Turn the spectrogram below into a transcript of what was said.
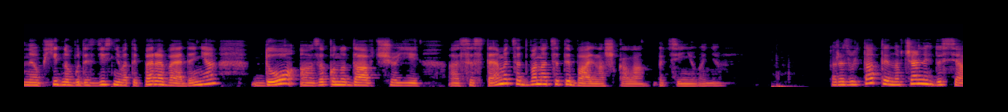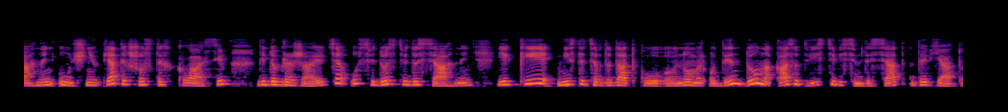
необхідно буде здійснювати переведення до е, законодавчої е, системи, це 12-бальна шкала оцінювання. Результати навчальних досягнень учнів 5-6 класів відображаються у свідоцтві досягнень, яке міститься в додатку номер 1 до наказу 289.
